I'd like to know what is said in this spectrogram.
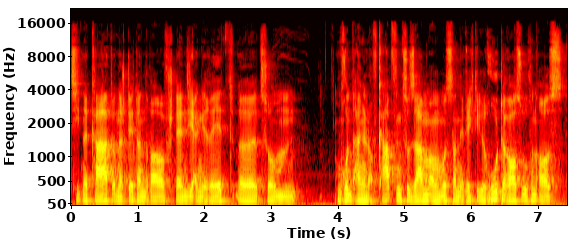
zieht eine Karte und da steht dann drauf, stellen Sie ein Gerät äh, zum Grundangeln auf Karpfen zusammen, aber man muss dann eine richtige Route raussuchen aus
